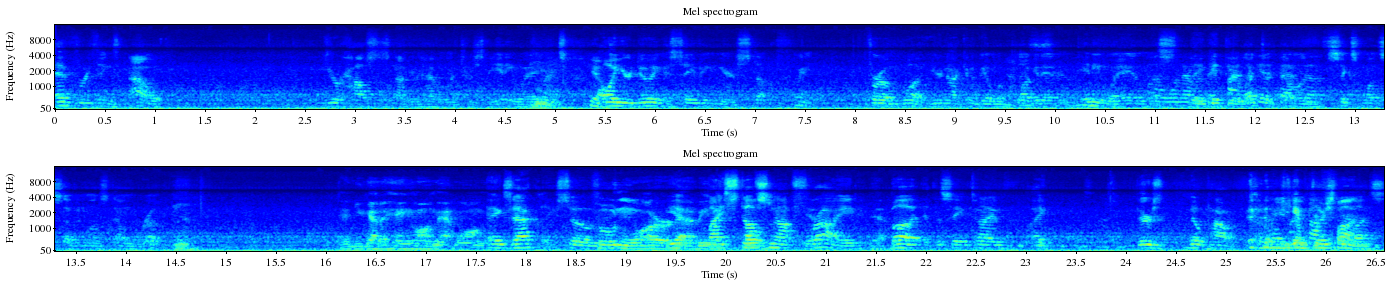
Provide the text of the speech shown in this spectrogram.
everything's out, your house is not going to have electricity anyway. It's, Yeah. All you're doing is saving your stuff. Right. From what? You're not going to be able to plug it in anyway unless Or whenever they they get the electric it back going six months, seven months down the road. And you gotta hang on that long. Exactly. So Food and water are yeah, be. my stuff's disposed. not fried, Yeah. but at the same time, I there's no power. You you can your push the funds,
